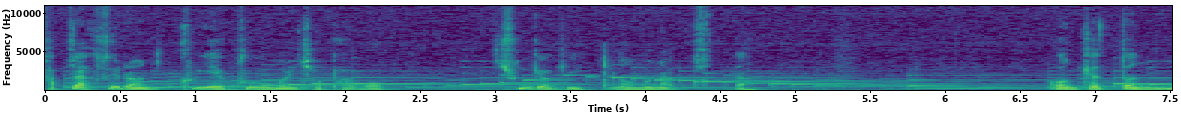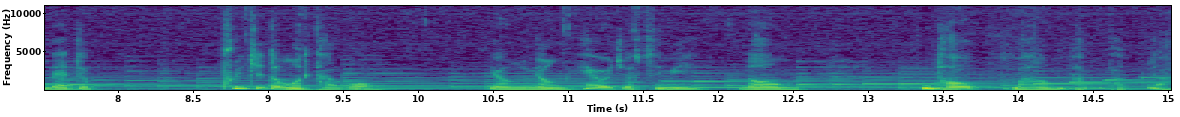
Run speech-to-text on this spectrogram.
갑작스런 그의 부음을 접하고 충격이 너무나 컸다. 엉켰던 매듭 풀지도 못하고 영영 헤어졌음이 너무 더욱 마음 아팠다.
